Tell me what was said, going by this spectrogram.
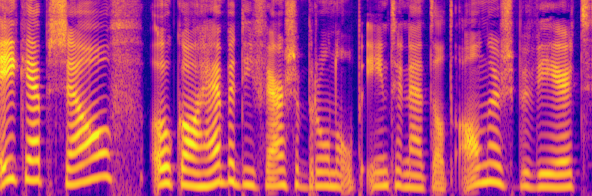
Ik heb zelf, ook al hebben diverse bronnen op internet dat anders beweerd,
